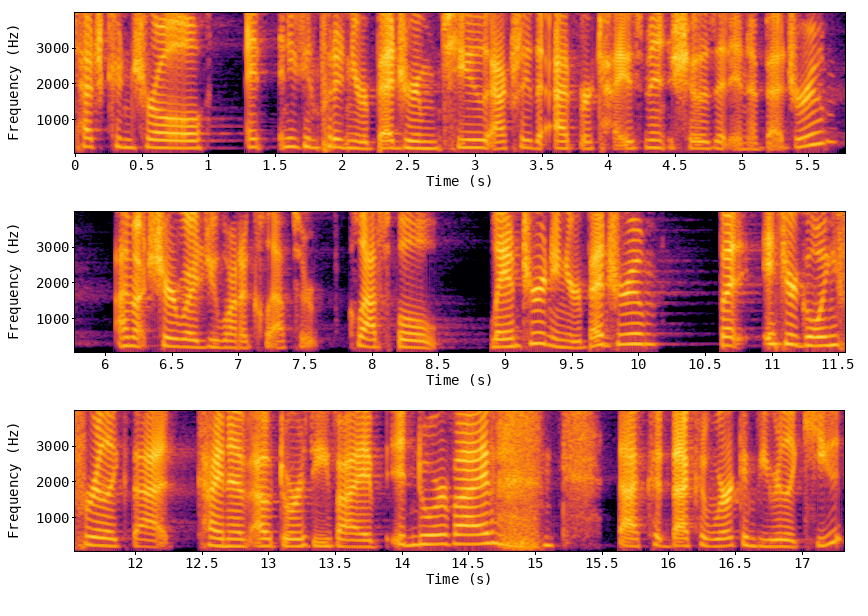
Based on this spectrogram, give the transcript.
touch control, and, and you can put it in your bedroom too. Actually, the advertisement shows it in a bedroom. I'm not sure would you want a collapse collapsible lantern in your bedroom, but if you're going for like that kind of outdoorsy vibe, indoor vibe, that could that could work and be really cute.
